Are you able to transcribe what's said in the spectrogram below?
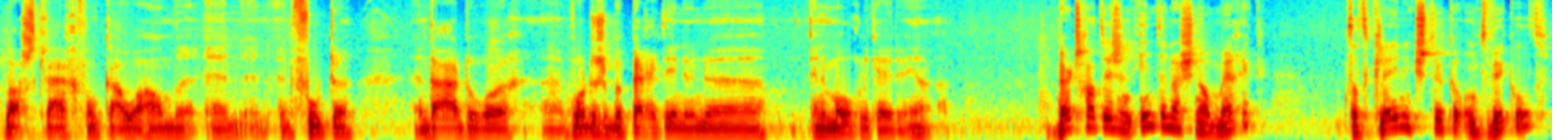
last krijgen van koude handen en, en, en voeten. En daardoor uh, worden ze beperkt in hun, uh, in hun mogelijkheden. Ja. Is een internationaal merk dat kledingstukken ontwikkelt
